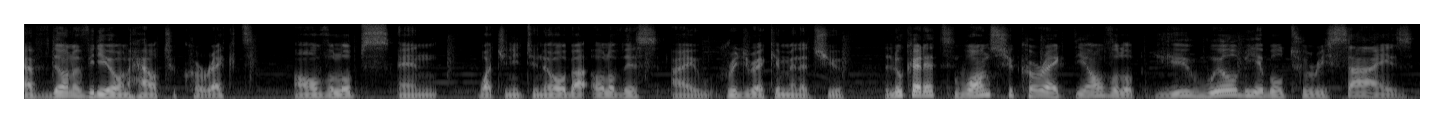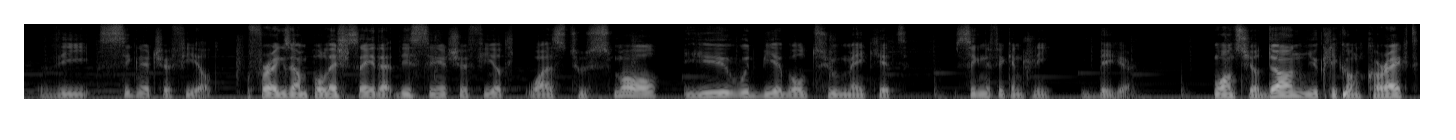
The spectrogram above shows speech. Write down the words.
I've done a video on how to correct envelopes and what you need to know about all of this. I really recommend that you look at it. Once you correct the envelope, you will be able to resize the signature field. For example, let's say that this signature field was too small, you would be able to make it significantly bigger. Once you're done, you click on correct,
